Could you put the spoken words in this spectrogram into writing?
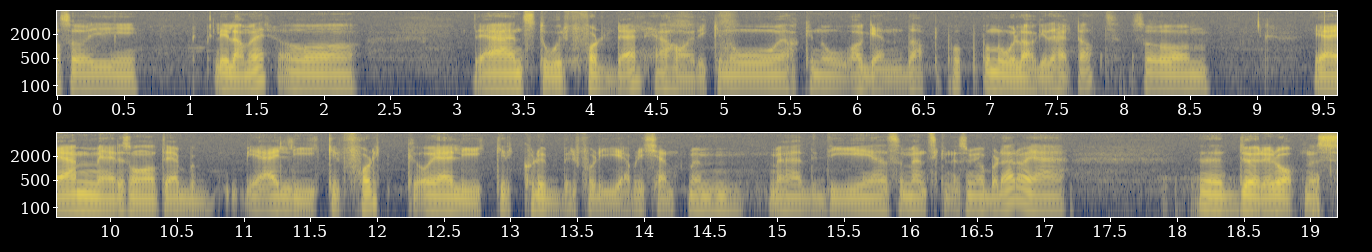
altså i Lillehammer. Og det er en stor fordel. Jeg har ikke noe, har ikke noe agenda på, på noe lag i det hele tatt. Så jeg er mer sånn at jeg, jeg liker folk, og jeg liker klubber fordi jeg blir kjent med, med de altså menneskene som jobber der. og jeg Eh, Dører åpnes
